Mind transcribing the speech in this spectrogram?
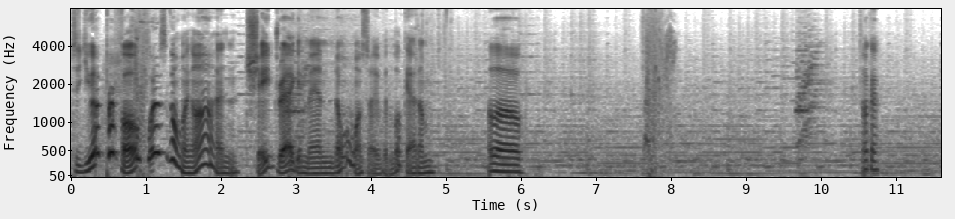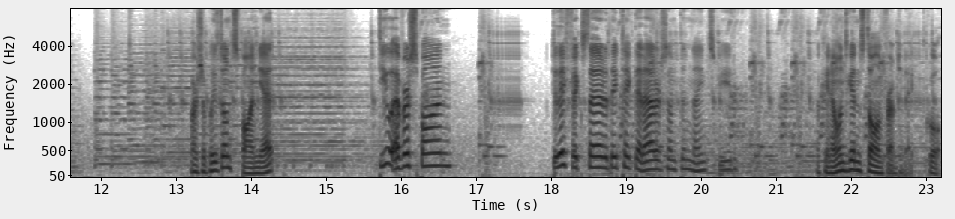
Did you have provoke? What is going on? Shade Dragon, man. No one wants to even look at him. Hello. Okay. Marcia, please don't spawn yet. Do you ever spawn? Do they fix that? Did they take that out or something? Nine speed? Okay, no one's getting stolen from today. Cool.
